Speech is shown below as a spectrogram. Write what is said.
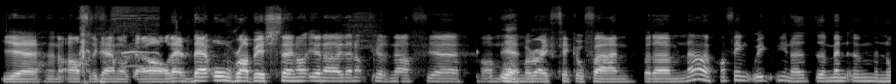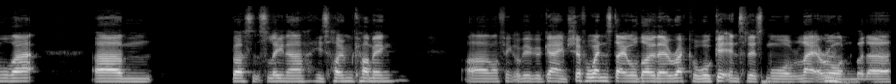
Yeah, and after the game, I'll go. Oh, they're they're all rubbish. They're not, you know, they're not good enough. Yeah, I'm, yeah. I'm a very fickle fan, but um, no, I think we, you know, the momentum and all that. Um, Bersant Celina, his homecoming. Um, I think it'll be a good game. Sheffield Wednesday, although their record, we'll get into this more later mm. on, but uh,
